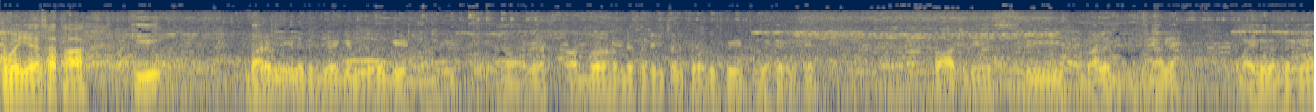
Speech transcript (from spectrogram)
तो भाई ऐसा था कि 12 बजे के लगन जो है गेट वो गेट बंद हो गई। और अब हमने सोचा कि चलो थोड़ा कुछ पेट पूजा कर लेते हैं। तो आ चुके हैं श्री बालाजी भोजनालय भाई लोग अंदर गए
